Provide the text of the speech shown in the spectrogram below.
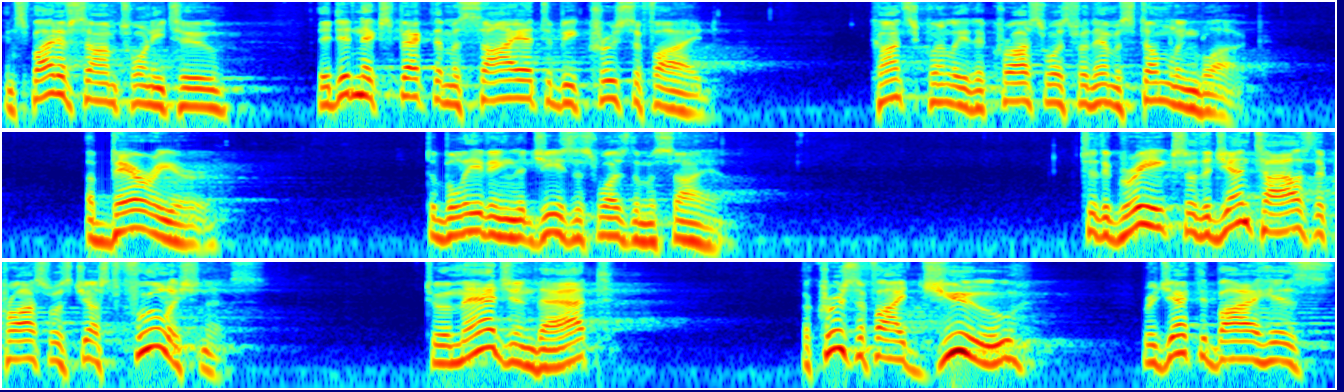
in spite of Psalm 22, they didn't expect the Messiah to be crucified. Consequently, the cross was for them a stumbling block, a barrier to believing that Jesus was the Messiah. To the Greeks or the Gentiles, the cross was just foolishness. To imagine that a crucified Jew, rejected by his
